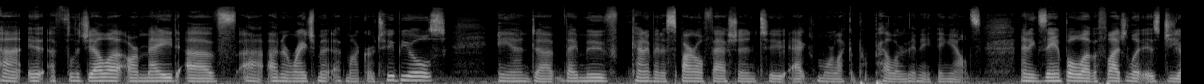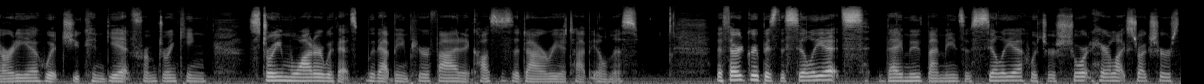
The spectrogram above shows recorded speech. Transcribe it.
uh, flagella are made of uh, an arrangement of microtubules and uh, they move kind of in a spiral fashion to act more like a propeller than anything else. An example of a flagellate is Giardia, which you can get from drinking stream water without, without being purified, and it causes a diarrhea type illness. The third group is the ciliates. They move by means of cilia, which are short hair-like structures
